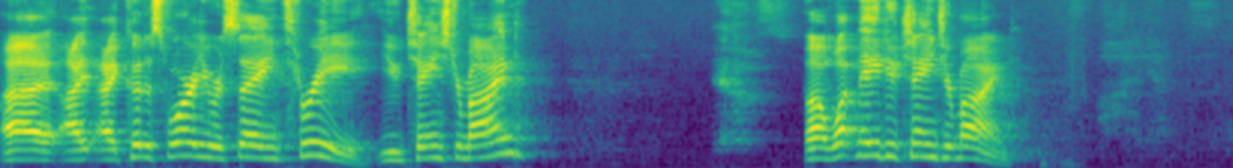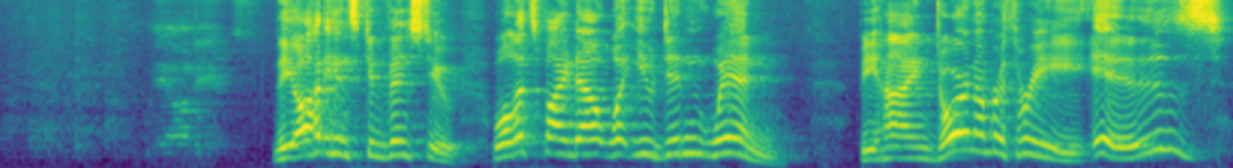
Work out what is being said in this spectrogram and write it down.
Uh, I, I could have swore you were saying three. You changed your mind? Yes. Uh, what made you change your mind? The audience. The audience convinced you. Well, let's find out what you didn't win. Behind door number three is.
